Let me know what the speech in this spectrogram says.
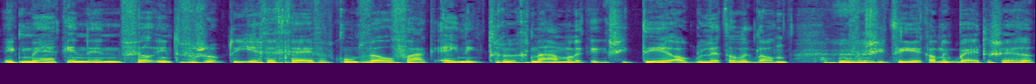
ik merk in, in veel interviews ook die je gegeven hebt... komt wel vaak één ding terug. Namelijk, ik citeer ook letterlijk dan... of ik mhm. citeer, kan ik beter zeggen...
